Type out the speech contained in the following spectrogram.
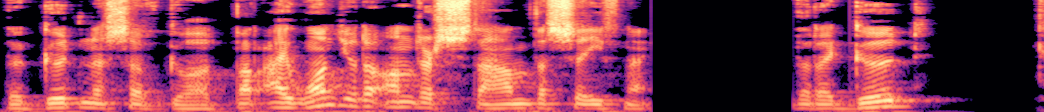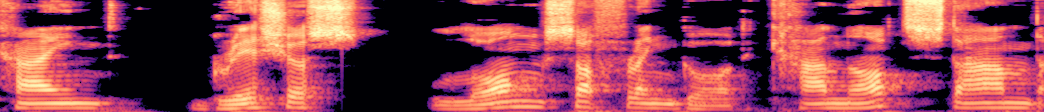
the goodness of God. But I want you to understand this evening that a good, kind, gracious, long suffering God cannot stand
